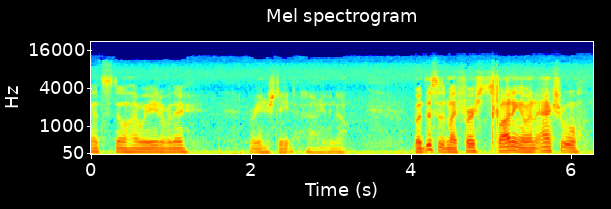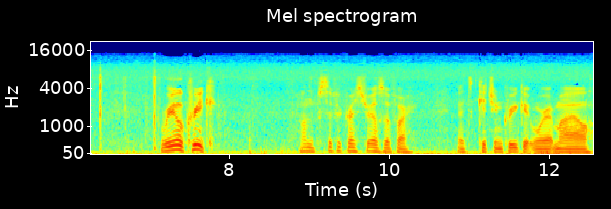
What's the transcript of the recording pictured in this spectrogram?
that's still Highway 8 over there. Or Interstate, I don't even know. But this is my first spotting of an actual real creek on the Pacific Crest Trail so far. That's Kitchen Creek. At, we're at mile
